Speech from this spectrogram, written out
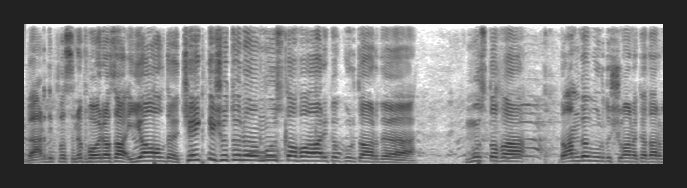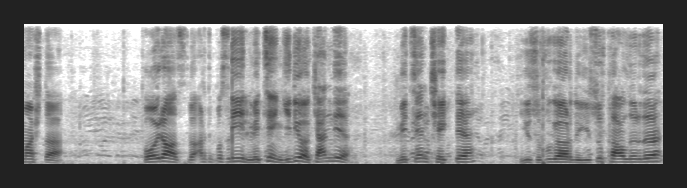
Verdi pasını Poyraz'a iyi aldı. Çekti şutunu Mustafa harika kurtardı. Mustafa damga vurdu şu ana kadar maçta. Poyraz verdi pası değil Metin gidiyor kendi. Metin çekti. Yusuf'u gördü. Yusuf kaldırdı.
